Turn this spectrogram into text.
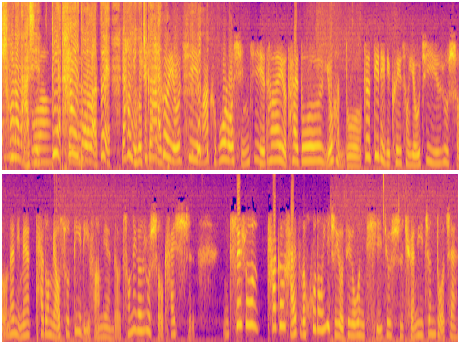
出了哪些？对呀，太多了。对，然后你会去跟孩子。游记、马可波罗行记，它有太多，有很多。这地理你可以从游记入手，那里面太多描述地理方面的，从那个入手开始。所以说，他跟孩子的互动一直有这个问题，就是权力争夺战。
